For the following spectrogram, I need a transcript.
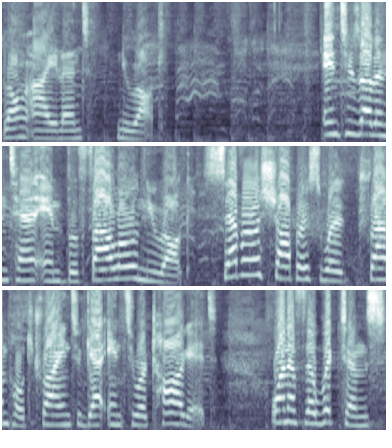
Long Island, New York. In 2010, in Buffalo, New York, several shoppers were trampled trying to get into a Target. One of the victims,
